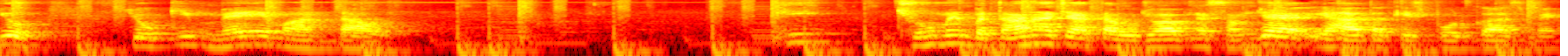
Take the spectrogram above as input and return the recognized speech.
क्यों? क्योंकि मैं ये मानता हूँ कि जो मैं बताना चाहता हूँ, जो आपने समझा यहाँ तक इस पॉडकास्ट में,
